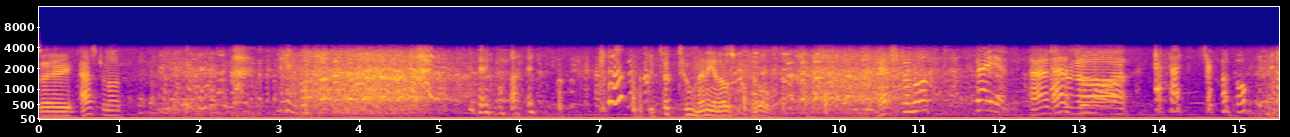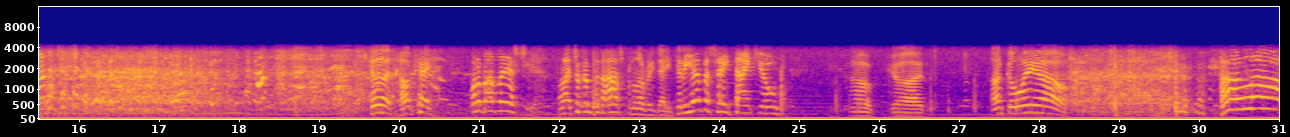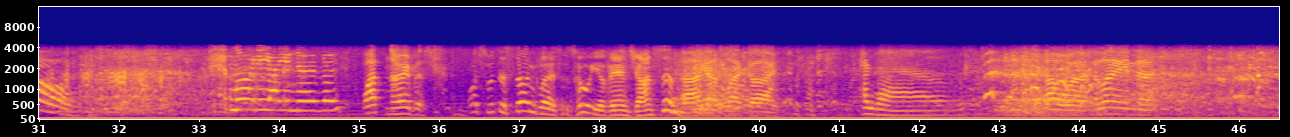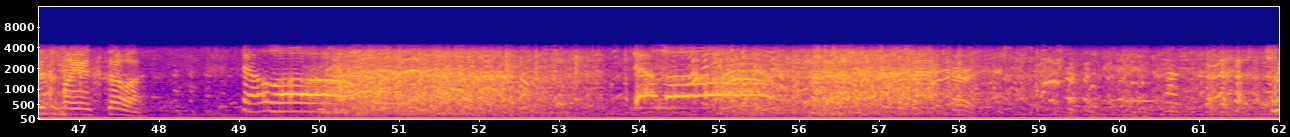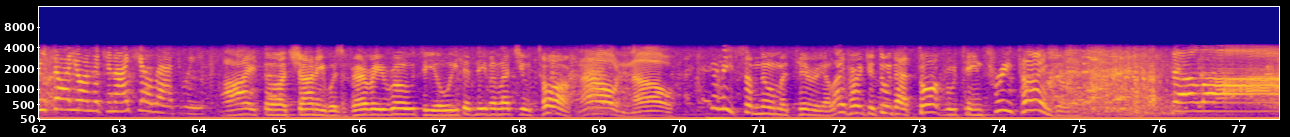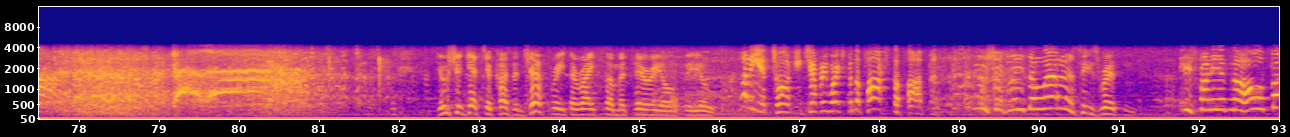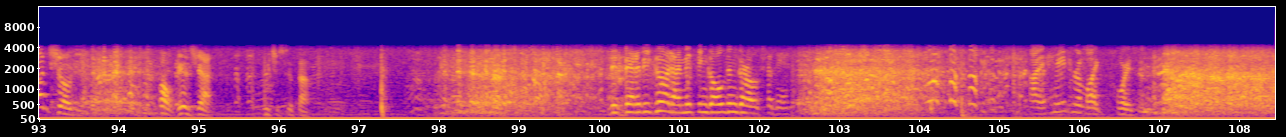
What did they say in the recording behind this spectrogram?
say astronaut. You took too many of those pills. Astronaut? Say it. Astronaut. Astro. Good, okay. What about last year, when I took him to the hospital every day? Did he ever say thank you? Oh, God. Uncle Leo. Hello! Marty, are you nervous? What nervous? What's with the sunglasses? Who are you, Van Johnson? Uh, I got a black eye. Hello. Oh, uh, Elaine, uh, this is my Aunt Stella. Stella. Stella. We saw you on the Tonight Show last week. I thought Johnny was very rude to you. He didn't even let you talk. No, no. You need some new material. I've heard you do that dog routine three times already. You should get your cousin Jeffrey to write some material for you. What are you talking? Jeffrey works for the Parks Department. You should read the letters he's written. He's funnier than a whole bunch of you. Oh, here's Jack. We should sit down. This better be good. I'm missing Golden Girls for this. I hate her like poison.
